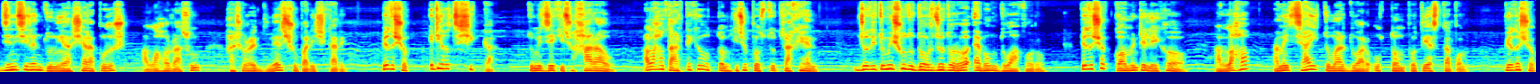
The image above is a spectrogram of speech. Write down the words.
যিনি ছিলেন দুনিয়ার সেরা পুরুষ, আল্লাহর রাসুল হাসরের দিনের সুপারিশকারী। প্রিয় দর্শক, এটি হচ্ছে শিক্ষা। তুমি যে কিছু হারাও, আল্লাহ তার থেকেও উত্তম কিছু প্রস্তুত রাখেন। যদি তুমি শুধু ধৈর্য ধরো এবং দোয়া করো। প্রিয় দর্শক, কমেন্টে লেখো, আল্লাহ, আমি চাই তোমার দোয়ার উত্তম প্রতিস্থাপন। প্রিয় দর্শক,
